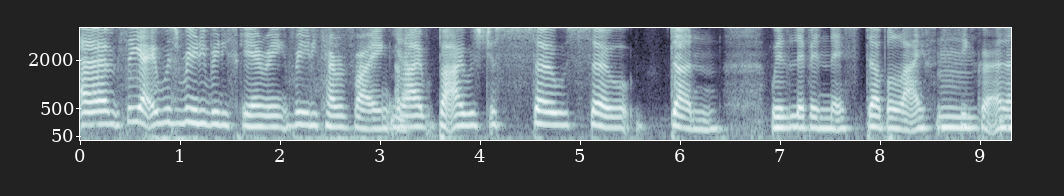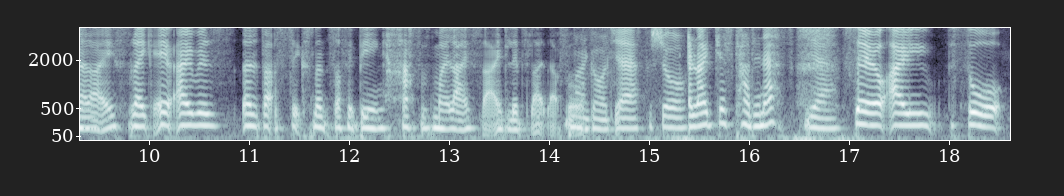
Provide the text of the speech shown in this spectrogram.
Um, so yeah, it was really, really scary, really terrifying, and I but I was just so so done with living this double life, the Mm, secret of their life. Like it, I was about six months off it being half of my life that I'd lived like that for, Oh my god, yeah, for sure. and I just had enough. Yeah. So I thought,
